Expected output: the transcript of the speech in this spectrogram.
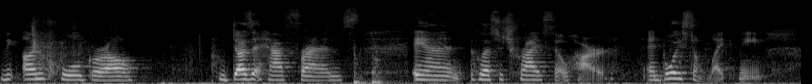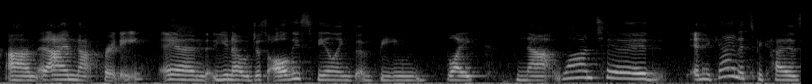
the uncool girl who doesn't have friends and who has to try so hard. And boys don't like me. Um, and I'm not pretty. And, you know, just all these feelings of being like, not wanted. And again, it's because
